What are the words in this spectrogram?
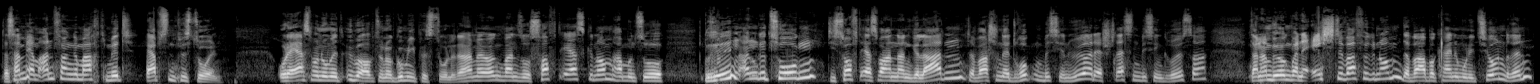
Das haben wir am Anfang gemacht mit Erbsenpistolen. Oder erstmal nur mit überhaupt so einer Gummipistole. Dann haben wir irgendwann so Soft-Airs genommen, haben uns so Brillen angezogen. Die Soft-Airs waren dann geladen. Da war schon der Druck ein bisschen höher, der Stress ein bisschen größer. Dann haben wir irgendwann eine echte Waffe genommen. Da war aber keine Munition drin.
